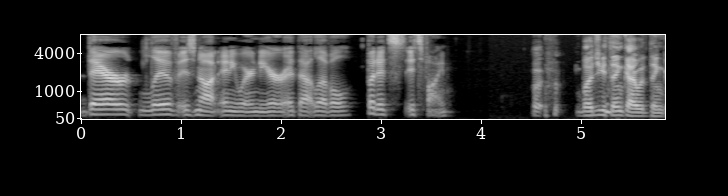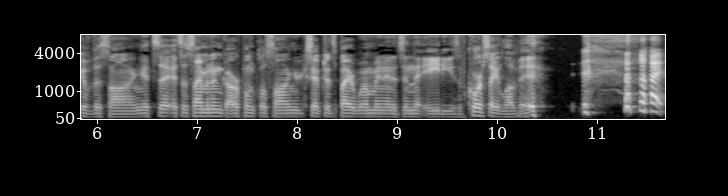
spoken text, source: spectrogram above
their Live is not anywhere near at that level, but it's it's fine. What do you think I would think of the song? It's a it's a Simon and Garfunkel song, except it's by a woman and it's in the '80s. Of course, I love it. I,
